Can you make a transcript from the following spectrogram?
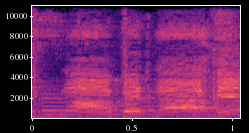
స్నాపతాహే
